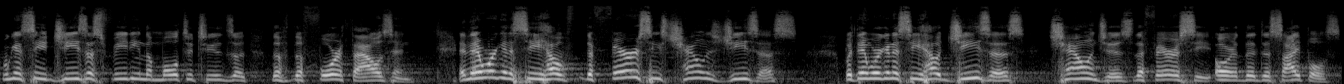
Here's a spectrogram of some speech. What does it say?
we're going to see Jesus feeding the multitudes of the, the 4,000. And then we're going to see how the Pharisees challenge Jesus, but then we're going to see how Jesus challenges the Pharisee or the disciples.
